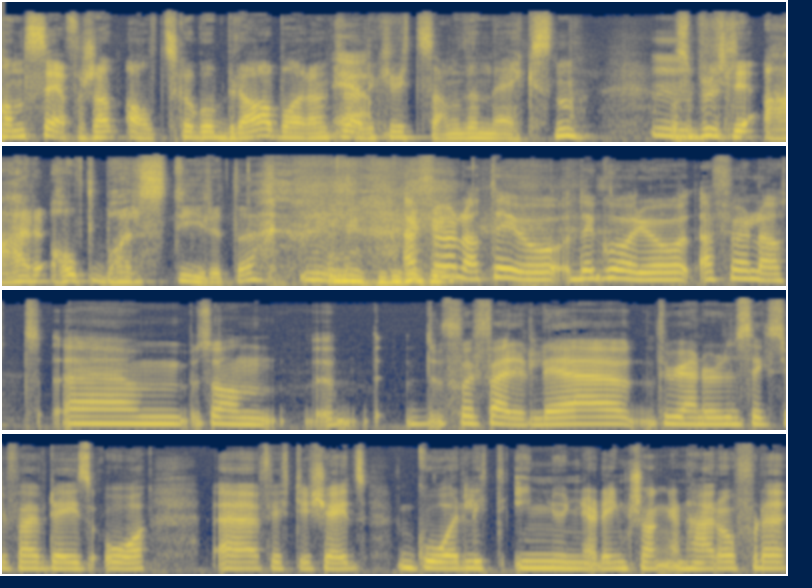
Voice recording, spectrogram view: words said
han ser for seg at alt skal gå bra, bare han klarer Ja. å kvitte seg med denne eksen. Og så Mm. plutselig er alt bare styrete. Jeg føler at det jo Det går jo Jeg føler at um, sånn uh, forferdelige 365 Days og uh, Fifty Shades går litt inn under den sjangeren her òg, for det,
